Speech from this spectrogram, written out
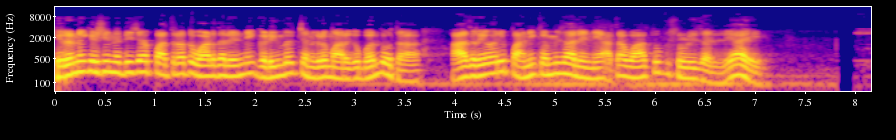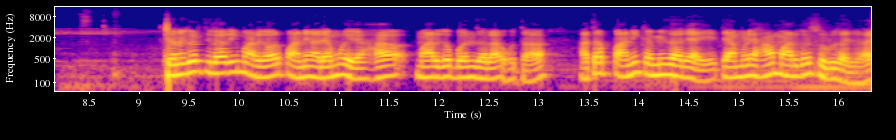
हिरण्यकेशी नदीच्या पात्रात वाढ झाल्याने गडिंग्लज चंदगड मार्ग बंद होता. आज रविवारी पाणी कमी झाल्याने आता वाहतूक सुरळीत झालेली आहे. चंदगड तिलारी मार्गावर पाणी आल्यामुळे हा मार्ग बंद झाला होता. आता पाणी कमी झाले आहे त्यामुळे हा मार्ग सुरू झालेला आहे.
